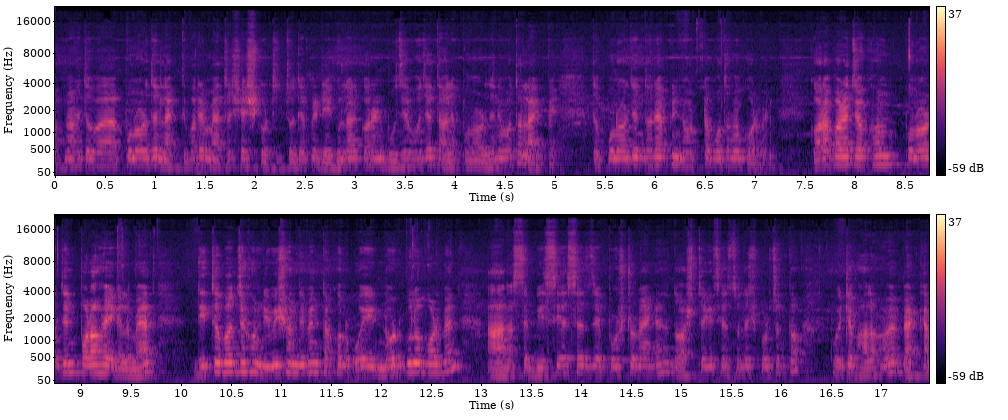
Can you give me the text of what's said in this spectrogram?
আপনার হয়তো বা পনেরো দিন লাগতে পারে ম্যাথটা শেষ করতে। যদি আপনি রেগুলার করেন, বুঝে বুঝে, তাহলে পনেরো দিনের মতো লাগবে। তো পনেরো দিন ধরে আপনি নোটটা প্রথমে করবেন। করার পরে যখন পনেরো দিন পড়া হয়ে গেল ম্যাথ, দ্বিতীয়বার যখন রিভিশন দিবেন, তখন ওই নোটগুলো পড়বেন। আর আছে বিসিএস এর যে প্রশ্ন ব্যাংক আছে, দশ থেকে ছেচল্লিশ পর্যন্ত ওইটা ভালোভাবে ব্যাখ্যা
